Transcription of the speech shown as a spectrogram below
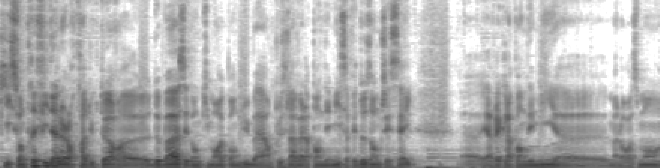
qui sont très fidèles à leur traducteur euh, de base et donc qui m'ont répondu bah, en plus là avec la pandémie ça fait deux ans que j'essaye et avec la pandémie malheureusement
